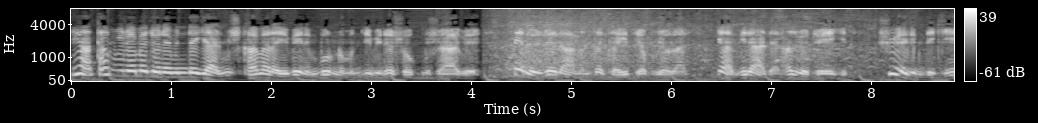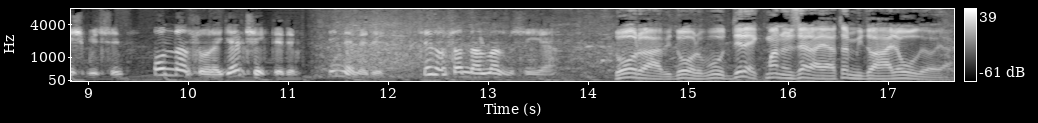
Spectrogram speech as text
Ya tam üreme döneminde gelmiş kamerayı benim burnumun dibine sokmuş abi. En özel anında kayıt yapıyorlar. Ya birader az öteye git. Şu elimdeki iş bitsin. Ondan sonra gel çek dedim. Dinlemedi. Sen olsan da almaz mısın ya? Doğru abi doğru. Bu direktman özel hayata müdahale oluyor yani.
